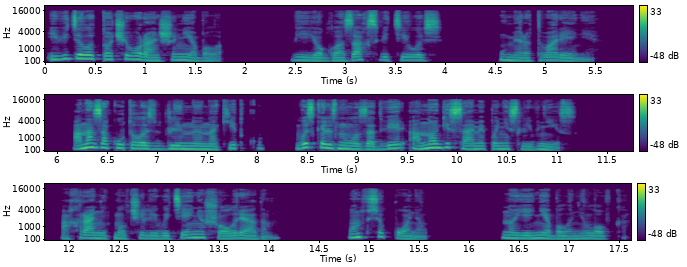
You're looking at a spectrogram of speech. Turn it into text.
и видела то, чего раньше не было. В ее глазах светилось умиротворение. Она закуталась в длинную накидку, Выскользнула за дверь, а ноги сами понесли вниз. Охранник молчаливой тенью шел рядом. Он все понял, но ей не было неловко.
